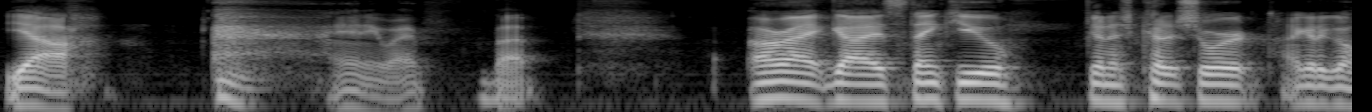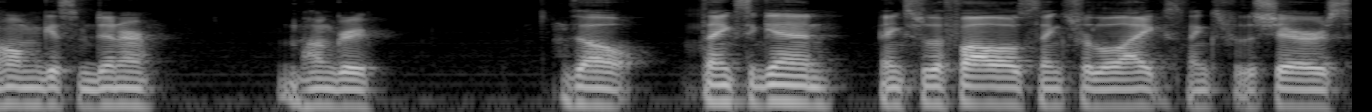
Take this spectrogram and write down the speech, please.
yeah. anyway, but all right, guys, thank you. Gonna cut it short. I gotta go home and get some dinner. I'm hungry. So, thanks again. Thanks for the follows. Thanks for the likes. Thanks for the shares.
